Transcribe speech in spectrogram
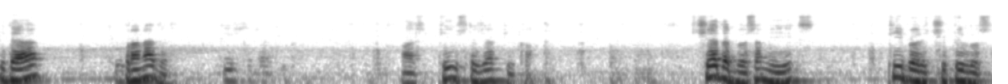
Bir də bura nədir? Pi üstə gəl. Pi üstə gəl pi k. 2-yə də bölsəm x pi bölü 2 plus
